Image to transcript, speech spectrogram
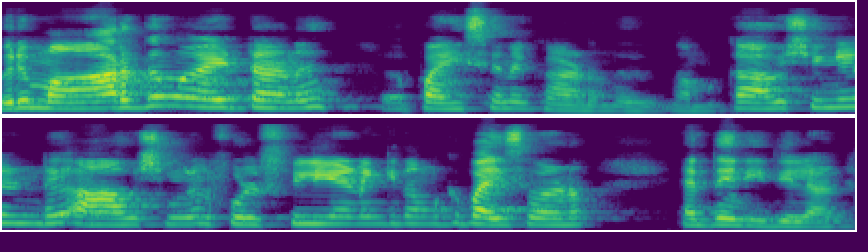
ഒരു മാർഗമായിട്ടാണ് പൈസനെ കാണുന്നത്. നമുക്ക് ആവശ്യങ്ങളുണ്ട് ആവശ്യങ്ങൾ ഫുൾഫിൽ ചെയ്യണമെങ്കിൽ നമുക്ക് പൈസ വേണം എന്ന രീതിയിലാണ്.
